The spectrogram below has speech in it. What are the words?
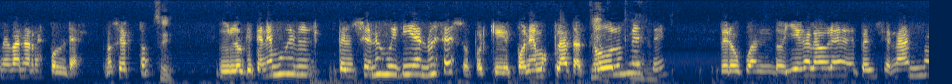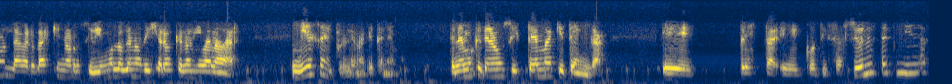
me van a responder, ¿no es cierto? Sí. Y lo que tenemos en pensiones hoy día no es eso, porque ponemos plata todos los meses pero cuando llega la hora de pensionarnos, la verdad es que no recibimos lo que nos dijeron que nos iban a dar. Y ese es el problema que tenemos. Tenemos que tener un sistema que tenga eh, eh, cotizaciones definidas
